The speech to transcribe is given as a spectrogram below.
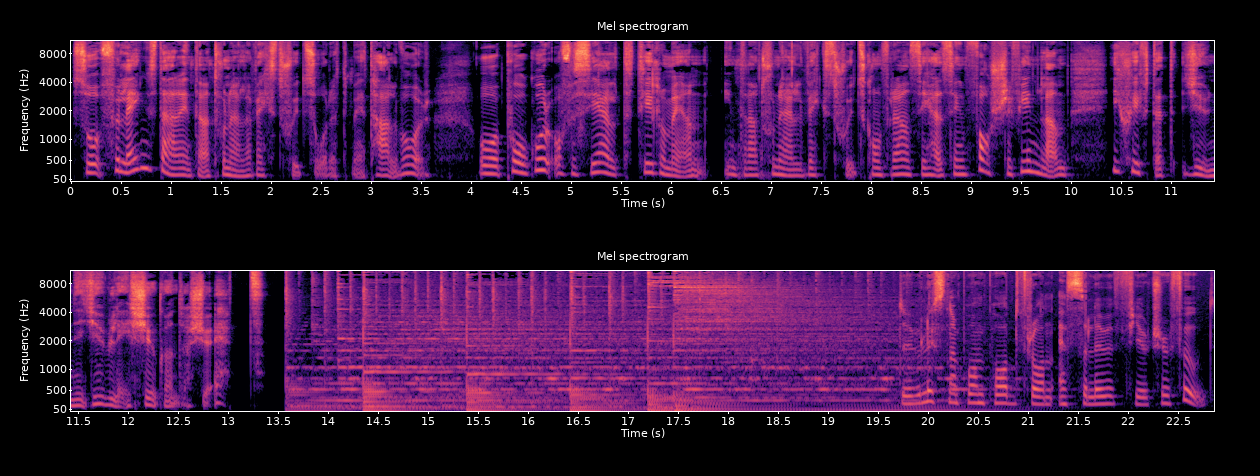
så förlängs det här internationella växtskyddsåret med ett halvår och pågår officiellt till och med en internationell växtskyddskonferens i Helsingfors i Finland i skiftet juni-juli 2021. Du lyssnar på en podd från SLU Future Food.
